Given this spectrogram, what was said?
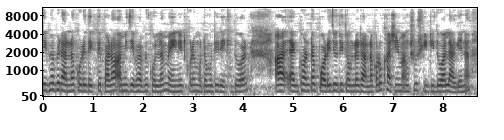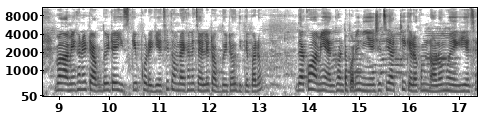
এইভাবে রান্না করে দেখতে পারো। আমি যেভাবে করলাম, ম্যারিনেট করে মোটামুটি রেখে দেওয়ার। আর এক ঘণ্টা পরে যদি তোমরা রান্না করো, খাসির মাংস সিটি দেওয়া লাগে না। এবং আমি এখানে টক দইটাই স্কিপ করে গিয়েছি। তোমরা এখানে চাইলে টক দইটাও দিতে পারো। দেখো, আমি এক ঘণ্টা পরে নিয়ে এসেছি আর ঠিক এরকম নরম হয়ে গিয়েছে।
